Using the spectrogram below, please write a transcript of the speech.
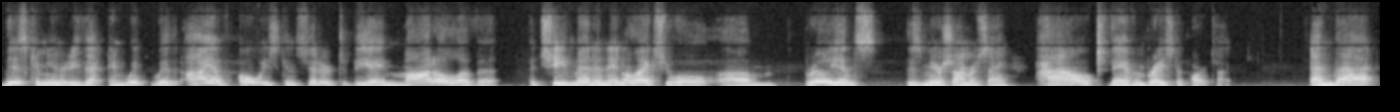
This community that in which with I have always considered to be a model of uh, achievement and intellectual um, brilliance. This is Mearsheimer saying how they have embraced apartheid, and that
